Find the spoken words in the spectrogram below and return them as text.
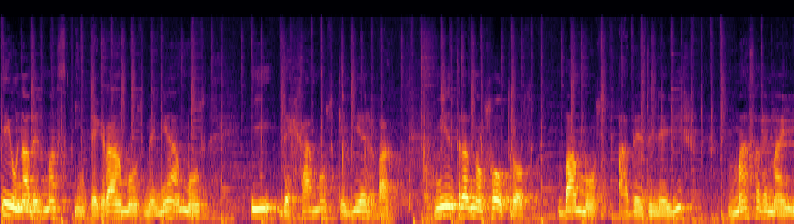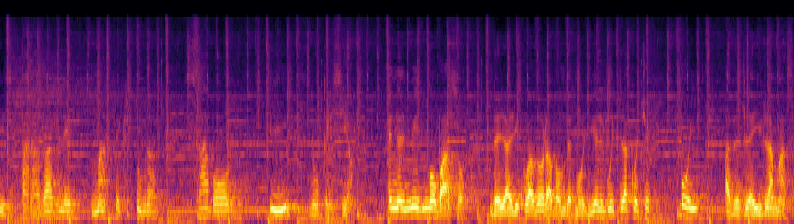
Y una vez más integramos, meneamos y dejamos que hierva mientras nosotros vamos a desleír masa de maíz para darle más textura, sabor y nutrición. En el mismo vaso de la licuadora donde molí el huitlacoche voy a desleír la masa.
